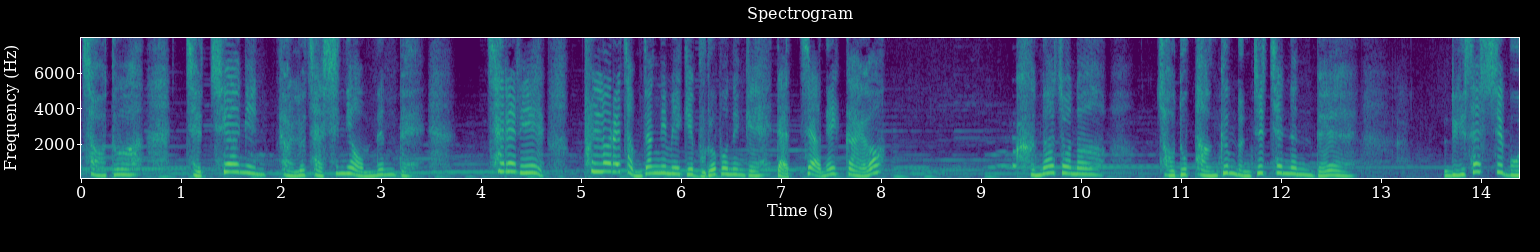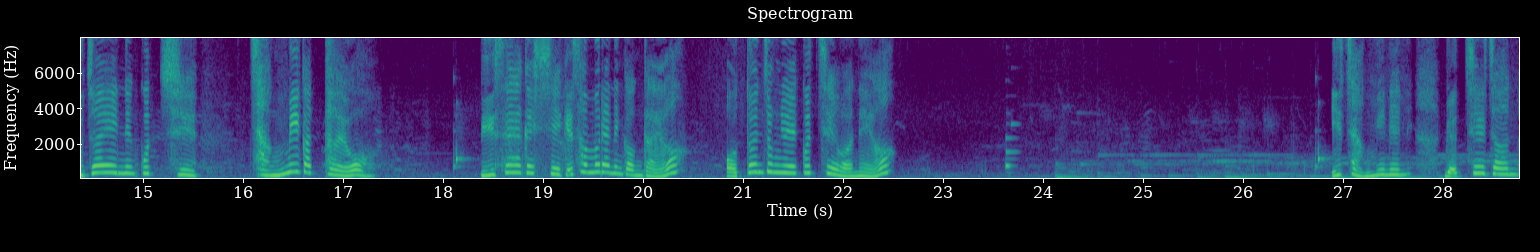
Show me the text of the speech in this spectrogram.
저도 제 취향엔 별로 자신이 없는데 차라리 플로라 점장님에게 물어보는 게 낫지 않을까요? 그나저나 저도 방금 눈치챘는데 리사 씨 모자에 있는 꽃이 장미 같아요. 리사 아가씨에게 선물하는 건가요? 어떤 종류의 꽃을 원해요? 이 장미는 며칠 전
